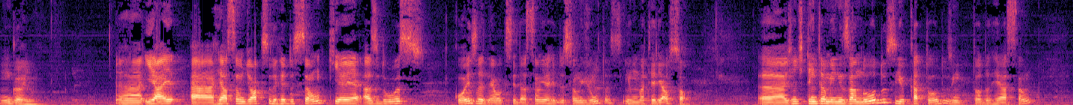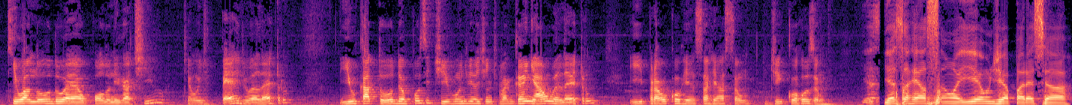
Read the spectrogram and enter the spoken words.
um ganho. Uh, e a, a reação de óxido-redução, que é as duas coisas, né, a oxidação e a redução juntas em um material só. Uh, a gente tem também os anodos e os catodos em toda reação, que o anodo é o polo negativo, que é onde perde o elétron, e o catodo é o positivo, onde a gente vai ganhar o elétron e para ocorrer essa reação de corrosão. E essa reação aí é onde aparece a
